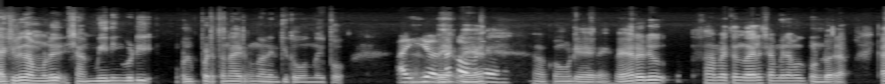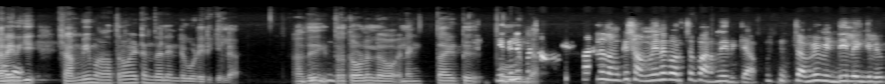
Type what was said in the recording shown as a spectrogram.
ആക്ച്വലി നമ്മൾ ഷമ്മീനും കൂടി ഉൾപ്പെടുത്തണമായിരുന്നു എന്നാണ് എനിക്ക് തോന്നുന്നത് ഇപ്പോ. അയ്യോ കോമഡി ആണ് കോമഡി ആയേ. വേറൊരു സമയത്ത് എന്തായാലും ഷമ്മി നമുക്ക് കൊണ്ടുവരാം. കാരണം. എനിക്ക് ഷമ്മി മാത്രമായിട്ട് എന്തായാലും എന്റെ കൂടെ ഇരിക്കില്ല. അത് ഇത്രത്തോളം ലോ ലെങ്ത് ആയിട്ട് നമുക്ക് ഷമ്മീനെ കുറച്ച് പറഞ്ഞിരിക്കാം. ഷമ്മി മിണ്ടിയില്ലെങ്കിലും.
